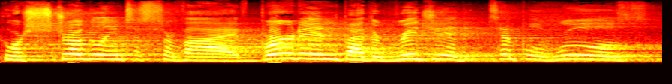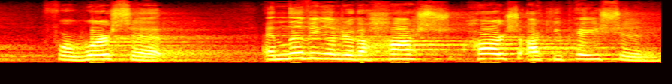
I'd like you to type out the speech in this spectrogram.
who are struggling to survive, burdened by the rigid temple rules for worship and living under the harsh, harsh occupation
